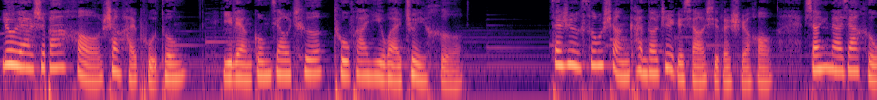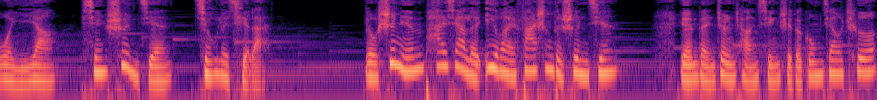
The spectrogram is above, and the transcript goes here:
六月二十八号，上海浦东一辆公交车突发意外坠河，在热搜上看到这个消息的时候，相信大家和我一样，先瞬间揪了起来。有市民拍下了意外发生的瞬间。原本正常行驶的公交车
